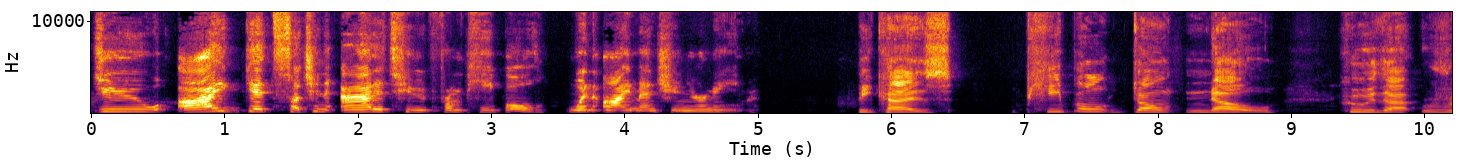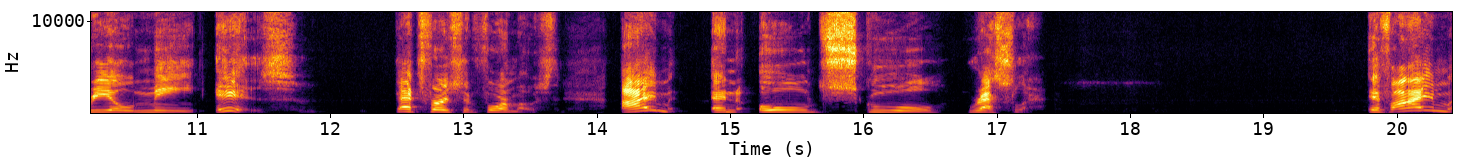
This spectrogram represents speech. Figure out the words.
do I get such an attitude from people when I mention your name? Because people don't know who the real me is. That's first and foremost. I'm an old school wrestler if I'm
